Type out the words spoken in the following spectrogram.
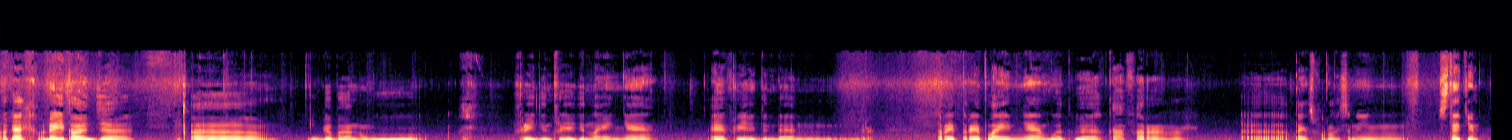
Oke okay, udah itu aja. Uh, gue bakal nunggu free agent free agent lainnya. Eh free agent dan trade-trade lainnya buat gue cover. Uh, thanks for listening. Stay tuned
